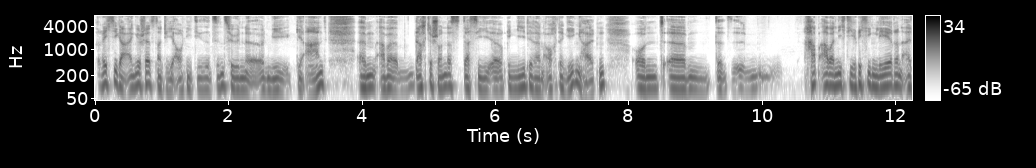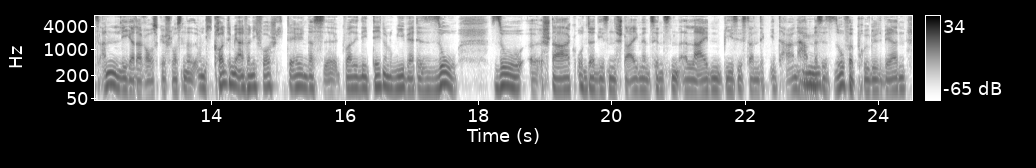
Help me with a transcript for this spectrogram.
richtiger eingeschätzt, natürlich auch nicht diese Zinshöhen äh, irgendwie geahnt, ähm, aber dachte schon, dass, dass sie äh, rigide dann auch dagegenhalten. Und ähm, das, äh, habe aber nicht die richtigen Lehren als Anleger daraus geschlossen. Und ich konnte mir einfach nicht vorstellen, dass äh, quasi die Technologiewerte so, so äh, stark unter diesen steigenden Zinsen äh, leiden, wie sie es dann getan haben, mhm. dass sie so verprügelt werden.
